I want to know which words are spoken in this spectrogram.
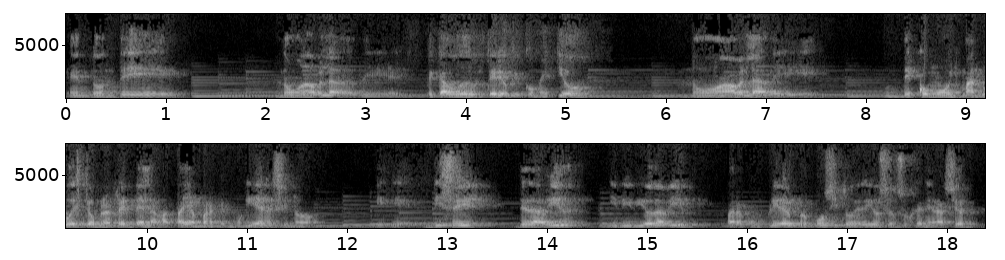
en donde no habla del pecado de adulterio que cometió, no habla de, de cómo mandó este hombre al frente de la batalla para que muriera, sino eh, dice de David, y vivió David para cumplir el propósito de Dios en su generación.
